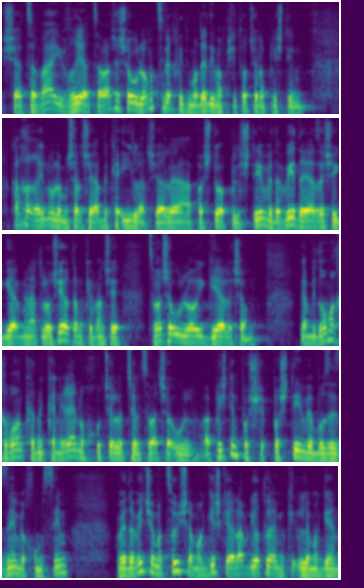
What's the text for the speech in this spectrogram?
שהצבא העברי, הצבא של שאול לא מצליח להתמודד עם הפשיטות של הפלישתים. ככה ראינו למשל שהיה בקהילה, שעליה פשטו הפלישתים, ודוד היה זה שהגיע על מנת להושיע אותם, כיוון שצבא שאול לא הגיע לשם. גם בדרום הר חברון כנראה נוחות של, של צבא שאול. והפלישתים פוש, פושטים ובוזזים וחומסים, ודוד שמצוי שם מרגיש כי עליו להיות להם למגן.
